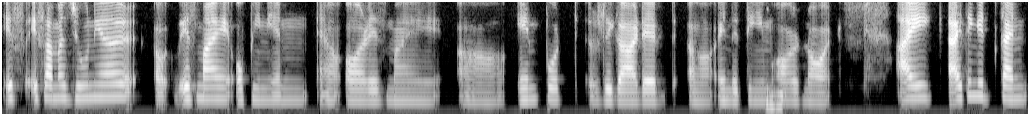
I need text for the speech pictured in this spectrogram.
if if I'm a junior, uh, is my opinion uh, or is my uh, input regarded uh, in the team Mhm. or not? I I think it kind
